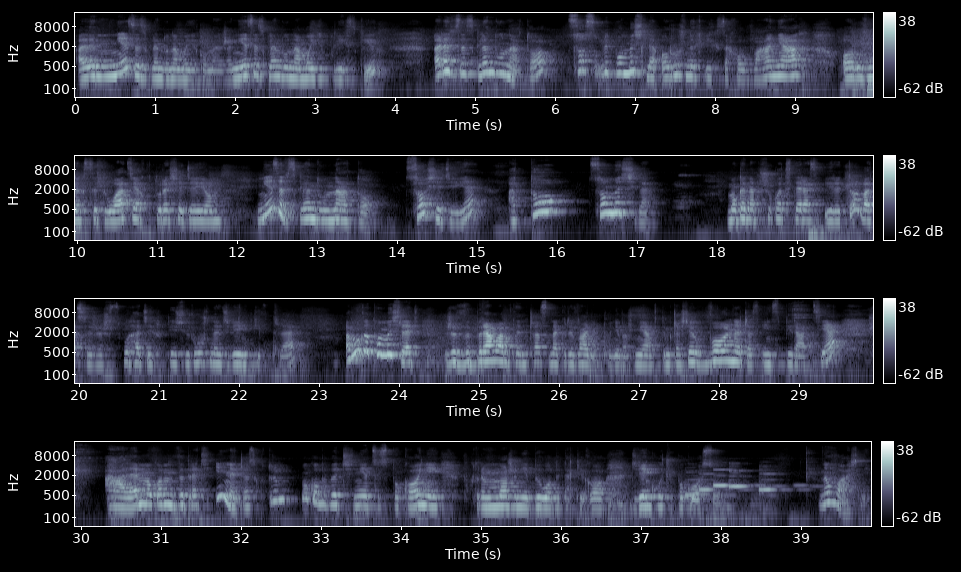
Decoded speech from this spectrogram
ale nie ze względu na mojego męża, nie ze względu na moich bliskich, ale ze względu na to, co sobie pomyślę o różnych ich zachowaniach, o różnych sytuacjach, które się dzieją. Nie ze względu na to, co się dzieje, a to, co myślę. Mogę na przykład teraz irytować się, że słychać jakieś różne dźwięki w tle, a mogę pomyśleć, że wybrałam ten czas nagrywania, ponieważ miałam w tym czasie wolny czas, inspirację, ale mogłam wybrać inny czas, w którym mogłoby być nieco spokojniej, w którym może nie byłoby takiego dźwięku czy pogłosu. No właśnie.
